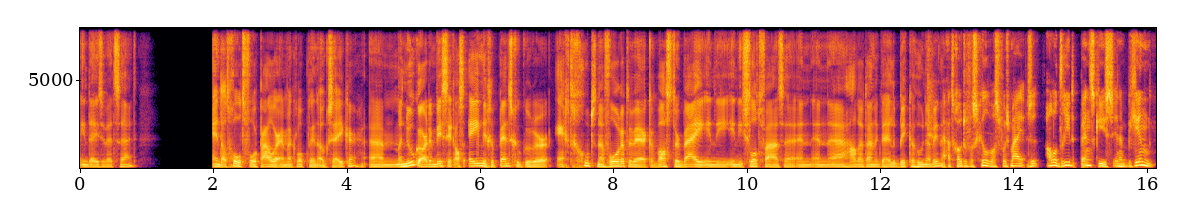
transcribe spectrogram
in deze wedstrijd. En dat gold voor Power en McLaughlin ook zeker. Ehm, maar Newgarden wist zich als enige Penske-coureur echt goed naar voren te werken. Was erbij in die, in die slotfase en, en eh, haalde uiteindelijk de hele big kahoo naar binnen. Het grote verschil was volgens mij, ze, alle drie de Penske's, in het begin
